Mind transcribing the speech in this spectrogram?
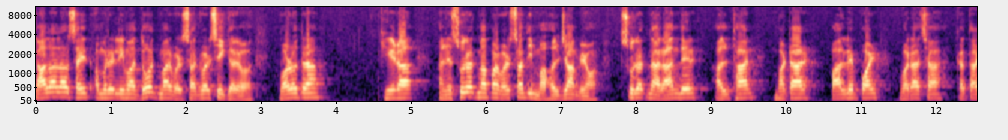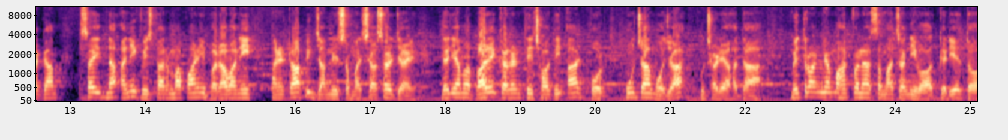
તાલાલા સહિત અમરેલીમાં ધોધમાર વરસાદ વરસી ગયો. વડોદરા, ખેડા અને સુરતમાં પણ વરસાદી માહોલ જામ્યો. સુરતના રાંદેર, અલથાન, ભટાર પાર્લે પોઈન્ટ વરાછા, કતારગામ સહિતના અનેક વિસ્તારમાં પાણી ભરાવાની અને ટ્રાફિક જામની સમસ્યા સર્જાઈ. દરિયામાં ભારે કરંટથી છ થી આઠ ફૂટ ઊંચા મોજા ઉછળ્યા હતા. મિત્રો, અન્ય મહત્વના સમાચારની વાત કરીએ તો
